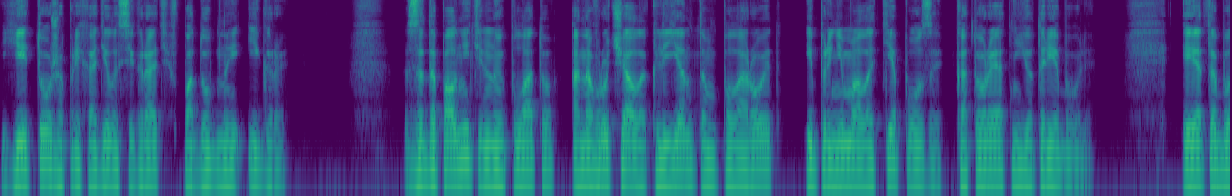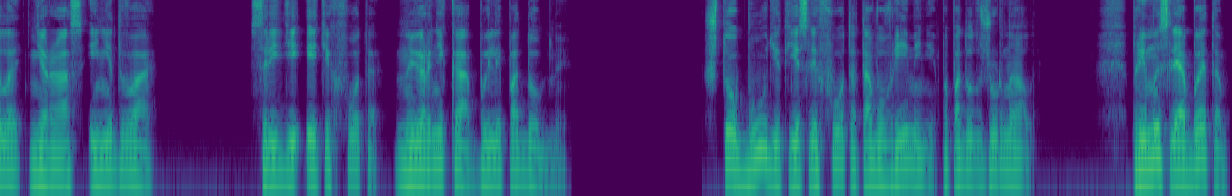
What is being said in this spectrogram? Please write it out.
Ей тоже приходилось играть в подобные игры. За дополнительную плату она вручала клиентам полароид и принимала те позы, которые от нее требовали. И это было не раз и не два. Среди этих фото наверняка были подобные. Что будет, если фото того времени попадут в журналы? При мысли об этом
